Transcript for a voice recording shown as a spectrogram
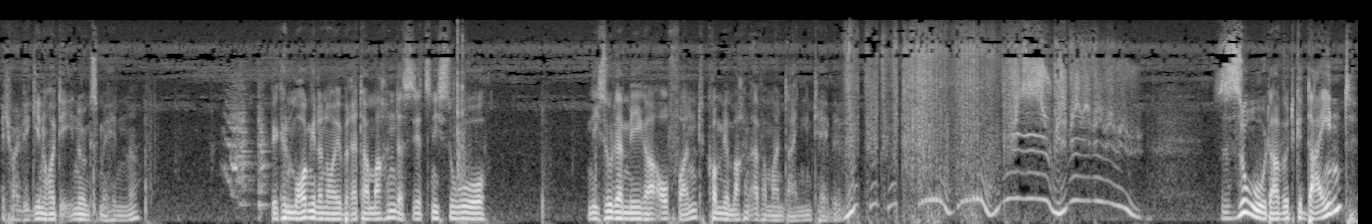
Ich meine, wir gehen heute eh nirgends mehr hin, ne? Wir können morgen wieder neue Bretter machen. Das ist jetzt nicht so nicht so der mega Aufwand. Komm, wir machen einfach mal ein Dining Table. So, da wird gedeint.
